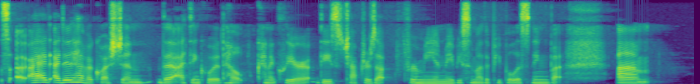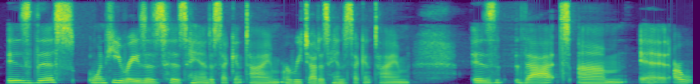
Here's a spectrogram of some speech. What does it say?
so I, I did have a question that I think would help kind of clear these chapters up for me and maybe some other people listening. But um, is this when he raises his hand a second time or reach out his hand a second time? Is that um, are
